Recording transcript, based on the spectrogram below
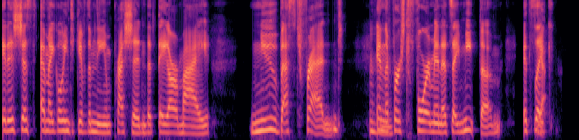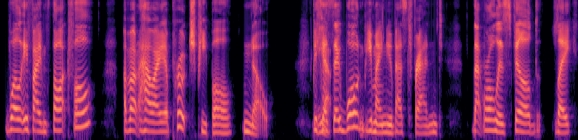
It is just, am I going to give them the impression that they are my new best friend in the Mhm. first four minutes I meet them? It's Yeah. like, well, if I'm thoughtful about how I approach people, no, because Yeah. they won't be my new best friend. That role is filled like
